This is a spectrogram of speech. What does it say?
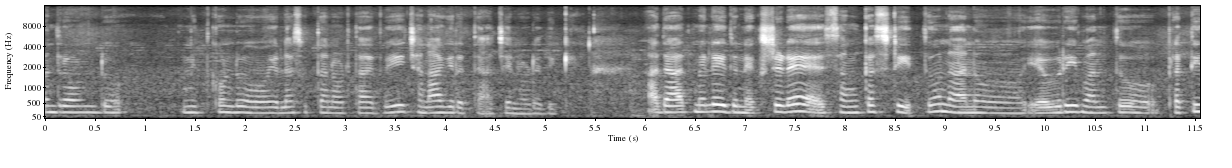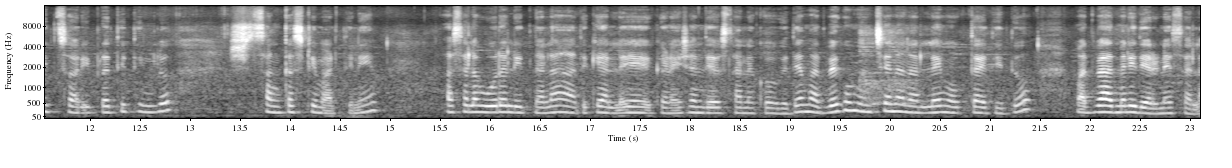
ಒಂದು ರೌಂಡು ನಿಂತ್ಕೊಂಡು ಎಲ್ಲ ಸುತ್ತ ನೋಡ್ತಾ ಇದ್ವಿ. ಚೆನ್ನಾಗಿರುತ್ತೆ ಆಚೆ ನೋಡೋದಕ್ಕೆ. ಅದಾದಮೇಲೆ ಇದು ನೆಕ್ಸ್ಟ್ ಡೇ ಸಂಕಷ್ಟಿ ಇತ್ತು. ನಾನು ಎವ್ರಿ ಮಂತು ಪ್ರತಿ ಸಾರಿ ಪ್ರತಿ ತಿಂಗಳು ಸಂಕಷ್ಟಿ ಮಾಡ್ತೀನಿ. ಆ ಸಲ ಊರಲ್ಲಿ ಇದ್ನಲ್ಲ ಅದಕ್ಕೆ ಅಲ್ಲೇ ಗಣೇಶನ ದೇವಸ್ಥಾನಕ್ಕೆ ಹೋಗಿದ್ದೆ. ಮದುವೆಗೂ ಮುಂಚೆ ನಾನು ಅಲ್ಲೇ ಹೋಗ್ತಾ ಇದ್ದಿದ್ದು. ಮದುವೆ ಆದಮೇಲೆ ಇದು ಎರಡನೇ ಸಲ.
